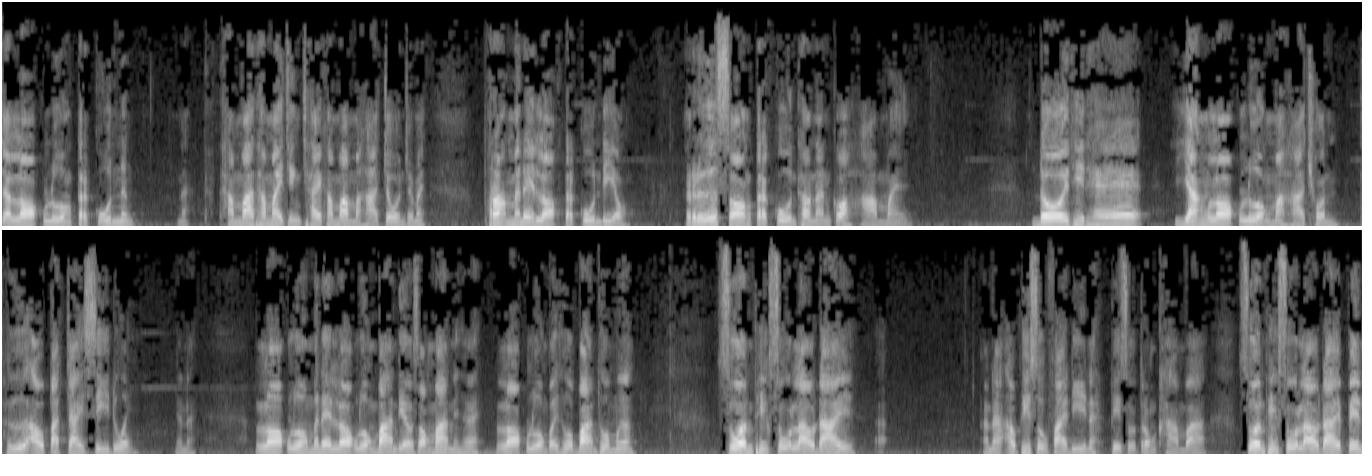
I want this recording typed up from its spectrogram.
จะหลอกลวงตระกูลหนึ่งนะถามว่าทำไมจึงใช้คำว่ามหาโจรใช่ไหมเพราะไม่ได้หลอกตระกูลเดียว หรือสองตระกูลเท่านั้นก็หาไม่ โดยที่แท้ยังหลอกลวงมหาชน ถือเอาปัจจัยสี่ด้วยเห็นไหม หลอกลวงไม่ได้หลอกลวงบ้านเดียวสองบ้านนี่ใช่ไหมหลอกลวงไปทั่วบ้านทั่วเมือง ส่วนภิกษุเหล่าใดอันนะเอาภิกษุฝ่ายดีนะภิกษุตรงข้ามว่า ส่วนภิกษุเหล่าใดเป็น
